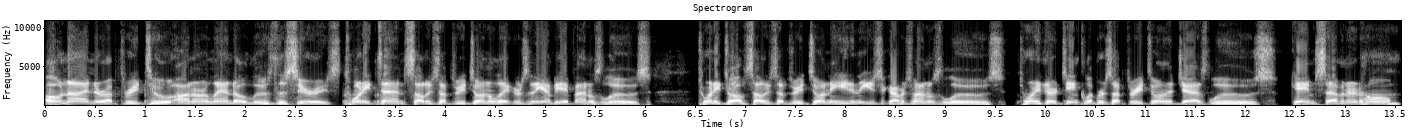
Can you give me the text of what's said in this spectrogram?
09, they're up 3 2 on Orlando, lose the series. 2010, Celtics up 3 2 on the Lakers in the NBA Finals, lose. 2012, Celtics up 3 2 on the Heat in the Eastern Conference Finals, lose. 2013, Clippers up 3 2 on the Jazz, lose. Game 7 at home.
